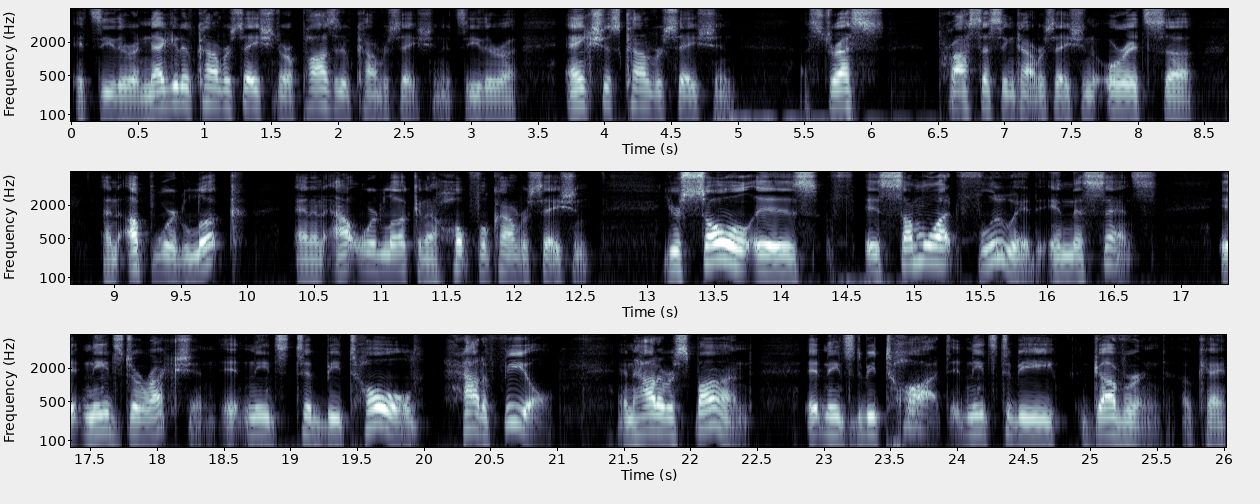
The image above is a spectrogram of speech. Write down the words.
it's either a negative conversation or a positive conversation. It's either a anxious conversation, a stress processing conversation, or it's uh, an upward look and an outward look and a hopeful conversation. Your soul is is somewhat fluid in this sense. It needs direction. It needs to be told how to feel and how to respond. It needs to be taught. It needs to be governed. Okay,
